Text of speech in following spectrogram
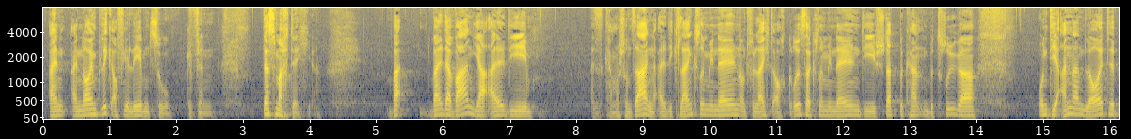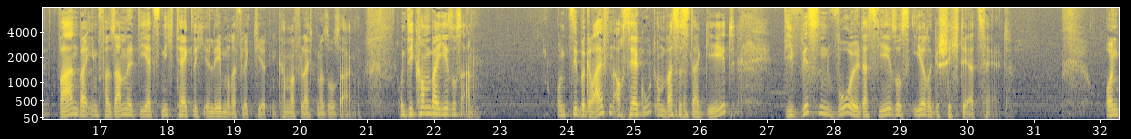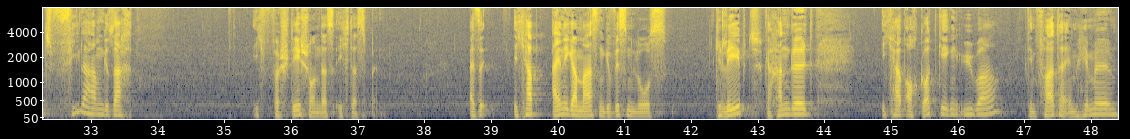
ein, einen neuen Blick auf ihr Leben zu gewinnen. Das macht er hier. Weil, weil da waren ja all die also das kann man schon sagen, all die Kleinkriminellen und vielleicht auch größer Kriminellen, die stadtbekannten Betrüger und die anderen Leute waren bei ihm versammelt, die jetzt nicht täglich ihr Leben reflektierten, kann man vielleicht mal so sagen. Und die kommen bei Jesus an. Und sie begreifen auch sehr gut, um was es da geht. Die wissen wohl, dass Jesus ihre Geschichte erzählt. Und viele haben gesagt, ich verstehe schon, dass ich das bin. Also ich habe einigermaßen gewissenlos gelebt, gehandelt. Ich habe auch Gott gegenüber, dem Vater im Himmel,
